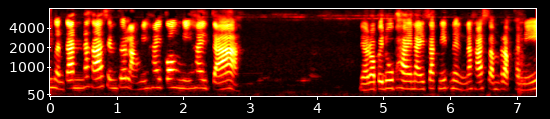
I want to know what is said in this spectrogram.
เหมือนกันนะคะ เซ็นเซอร์หลังมีให้กล้องมีให้จ้า เดี๋ยวเราไปดูภายในสักนิดหนึ่งนะคะสำหรับคันนี้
